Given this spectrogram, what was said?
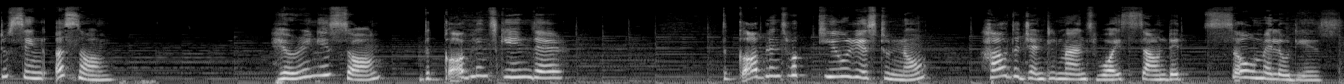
to sing a song. Hearing his song, the goblins came there. The goblins were curious to know how the gentleman's voice sounded so melodious.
